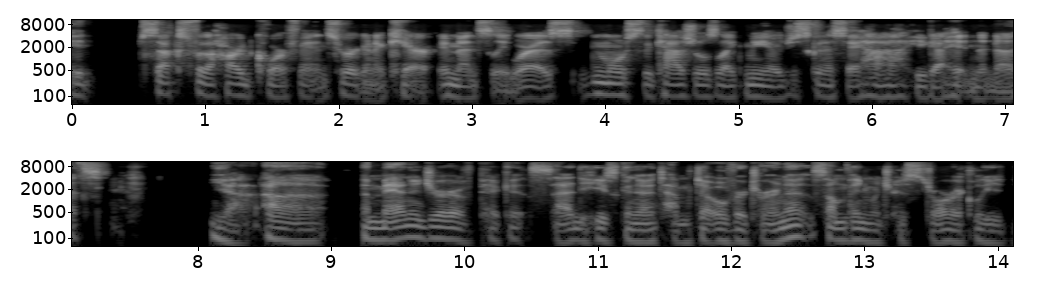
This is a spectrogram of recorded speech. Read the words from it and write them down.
it sucks for the hardcore fans who are going to care immensely whereas most of the casuals like me are just going to say ha he got hit in the nuts yeah, uh, the manager of Pickett said he's going to attempt to overturn it, something which historically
